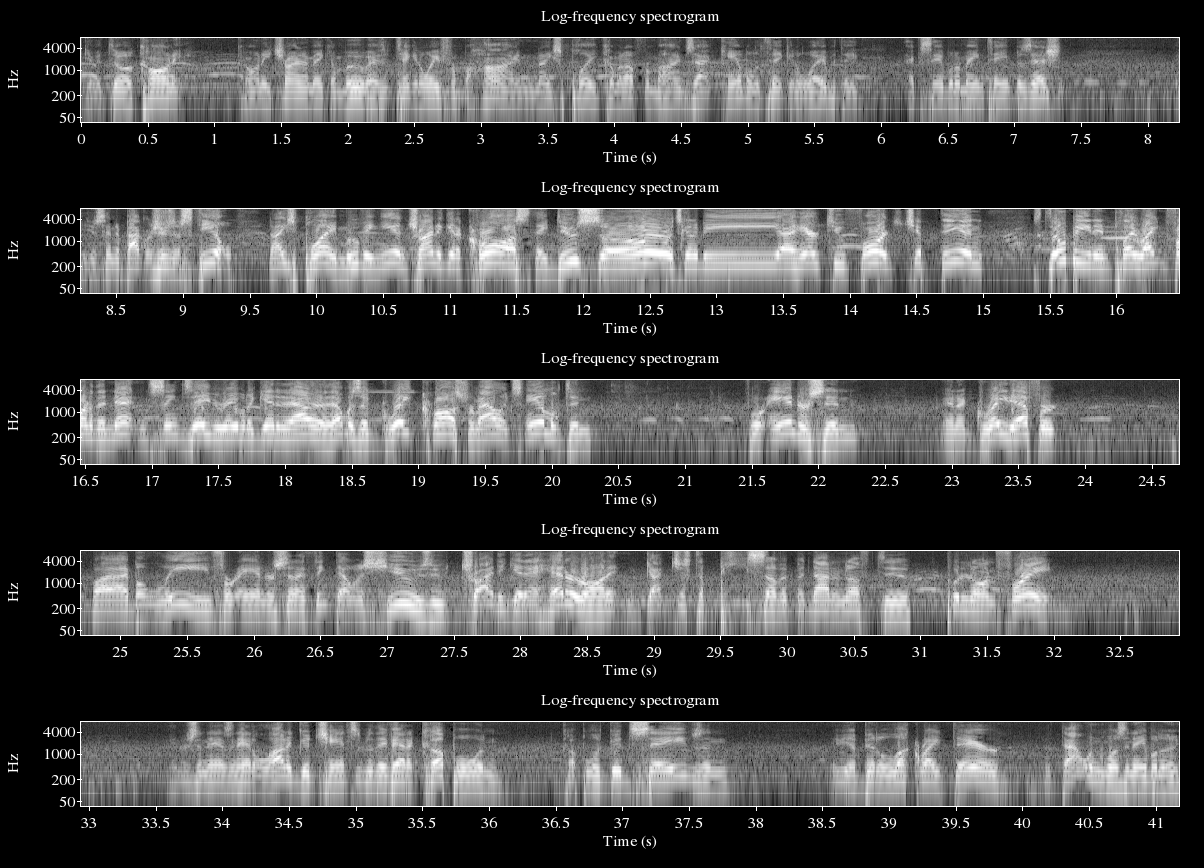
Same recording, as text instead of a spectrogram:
Give it to O'Connie. Connie trying to make a move, has it taken away from behind. Nice play coming up from behind Zach Campbell to take it away, but they X able to maintain possession. They just send it backwards. Here's a steal. Nice play, moving in, trying to get across. They do so. It's going to be a hair too far. It's chipped in. Still being in play right in front of the net, and St. Xavier able to get it out of there. That was a great cross from Alex Hamilton for Anderson, and a great effort by, I believe, for Anderson. I think that was Hughes who tried to get a header on it and got just a piece of it, but not enough to put it on frame. Anderson hasn't had a lot of good chances, but they've had a couple and a couple of good saves and maybe a bit of luck right there. But that one wasn't able to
